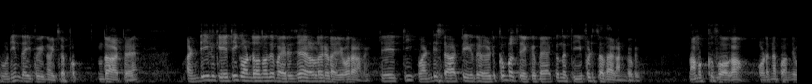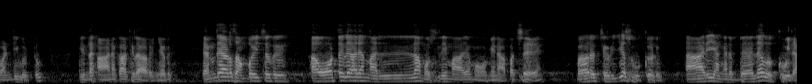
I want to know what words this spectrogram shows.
തുണി എന്തായി എന്ന് ചോദിച്ചപ്പോൾ. എന്താട്ടെ വണ്ടിയിൽ കയറ്റി കൊണ്ടുവന്നത് പരിചയമുള്ള ഒരു ഡ്രൈവറാണ്. കയറ്റി വണ്ടി സ്റ്റാർട്ട് ചെയ്ത് എടുക്കുമ്പോഴത്തേക്ക് ബാക്കിൽ നിന്ന് തീ കണ്ടത്. നമുക്ക് പോകാം. ഉടനെ പറഞ്ഞ് വണ്ടി വിട്ടു. പിന്നെ ആനക്കാട്ടിൽ അറിഞ്ഞത്. എന്താണ് സംഭവിച്ചത്? ആ ഹോട്ടലുകാരൻ നല്ല മുസ്ലിമായ മോമിന. പക്ഷേ വേറെ ചെറിയ സൂക്കേട്. ആരെയും അങ്ങനെ ബല വെക്കൂല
